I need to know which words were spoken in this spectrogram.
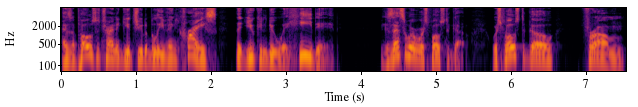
as opposed to trying to get you to believe in Christ that you can do what he did. Because that's where we're supposed to go. We're supposed to go from,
